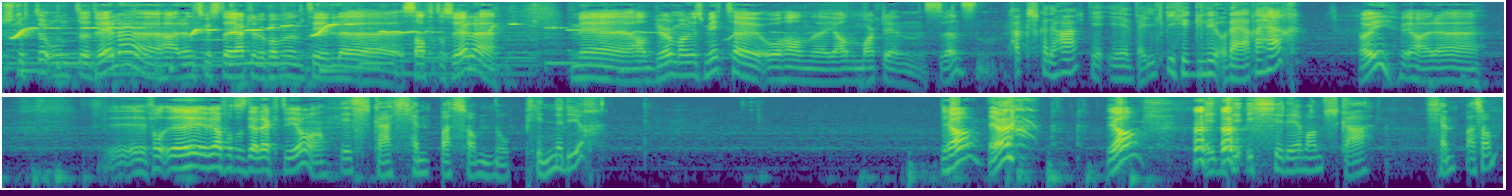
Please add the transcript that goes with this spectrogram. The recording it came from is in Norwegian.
slutte ondt dvele. Her ønskes det hjertelig velkommen til eh, Saft og Svele med han Bjørn Magnus Midthaug og han eh, Jan Martin Svendsen. Takk skal du ha. Det er veldig hyggelig å være her. Oi, vi har eh, eh, fått- eh, Vi har fått oss dialekt, vi òg. Jeg skal kjempe som noe pinnedyr. Ja. Ja. Ja. Er det ikke det man skal kjempe som?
